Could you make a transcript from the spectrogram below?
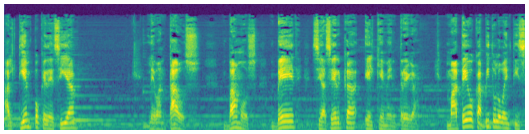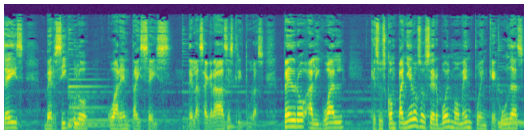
al tiempo que decía, levantaos, vamos, ved, se acerca el que me entrega. Mateo capítulo 26, versículo 46 de las Sagradas Escrituras. Pedro, al igual que sus compañeros, observó el momento en que Judas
